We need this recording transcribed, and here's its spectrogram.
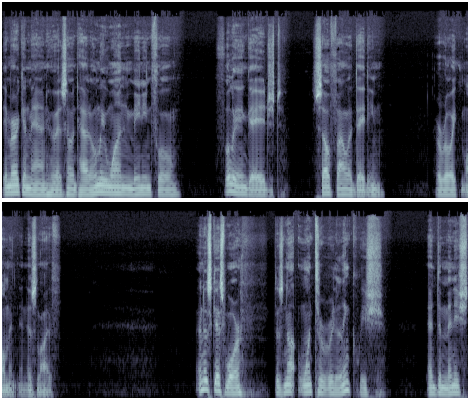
the American man who has had only one meaningful, fully engaged, self validating, heroic moment in his life. In this case, war does not want to relinquish and diminish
